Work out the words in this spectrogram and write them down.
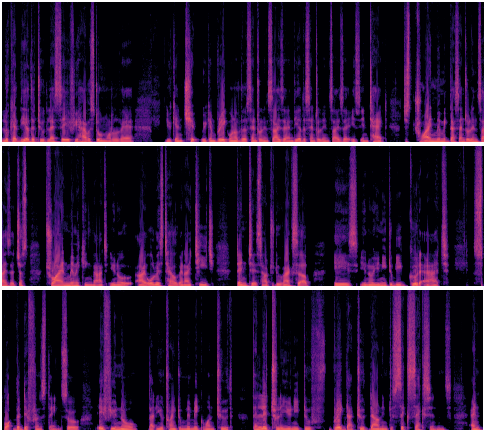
Look at the other tooth let's say if you have a stone model where you can chip you can break one of the central incisor and the other central incisor is intact just try and mimic that central incisor. Just try and mimicking that. You know i always tell when i teach dentists how to do wax up is you know you need to be good at spot the difference thing. So if you know that you're trying to mimic one tooth, then literally you need to f- break that tooth down into six sections and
